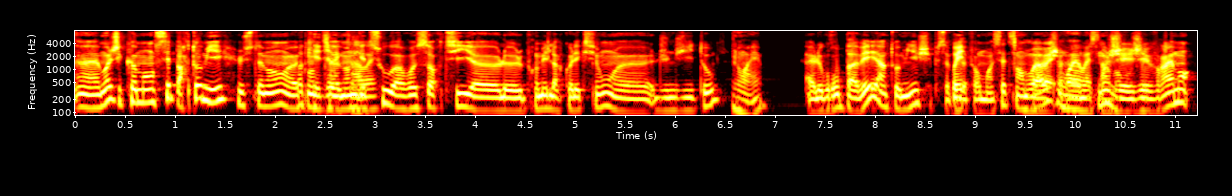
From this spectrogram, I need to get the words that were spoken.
Euh, moi, j'ai commencé par Tomie, justement, euh, quand direct. Mangetsu a ressorti euh, le, le premier de leur collection, Junji Ito. Ouais. Le gros pavé, un Tomie, je sais pas, ça peut Oui. faire au moins 700 Ouais, pages. ouais, moi, j'ai vraiment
